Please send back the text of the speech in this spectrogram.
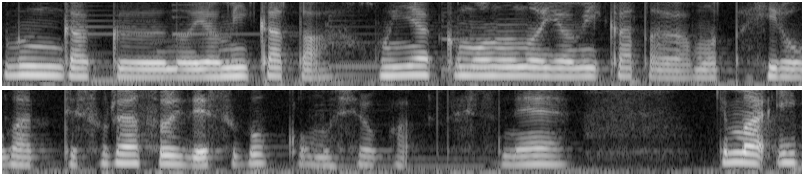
文学の読み方翻訳物の読み方がまた広がってそれはそれですごく面白かったですね。でまあ一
